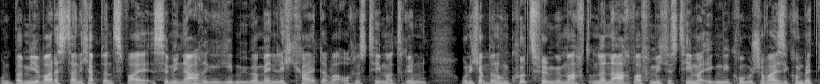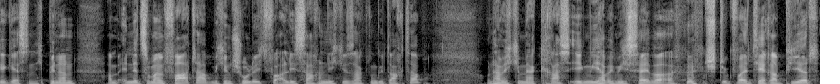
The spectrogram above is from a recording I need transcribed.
und bei mir war das dann, ich habe dann zwei Seminare gegeben über Männlichkeit, da war auch das Thema drin. Und ich habe mhm. dann noch einen Kurzfilm gemacht und danach war für mich das Thema irgendwie komischerweise komplett gegessen. Ich bin dann am Ende zu meinem Vater, habe mich entschuldigt für all die Sachen, die ich gesagt und gedacht habe. Und habe ich gemerkt, krass, irgendwie habe ich mich selber ein Stück weit therapiert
